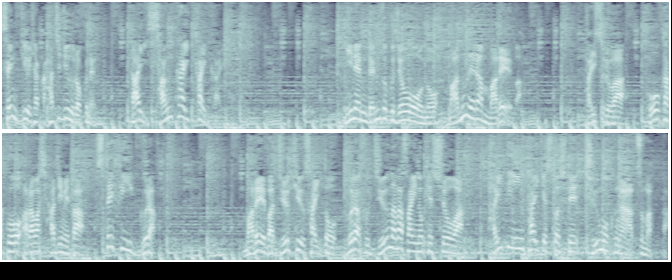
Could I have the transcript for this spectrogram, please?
1986年第3回大会。2年連続女王のマヌエラ・マレーバ。対するは頭角を現し始めたステフィー・グラフ。マレーバ19歳とグラフ17歳の決勝はハイティーン対決として注目が集まった。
